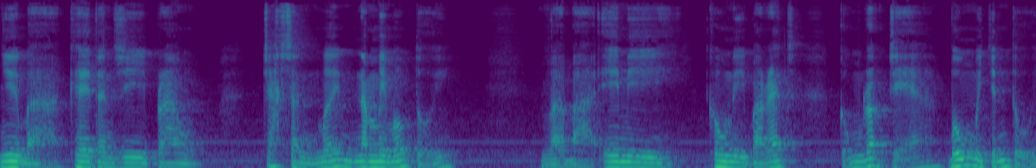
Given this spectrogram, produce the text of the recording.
như bà Ketanji Brown Jackson mới 51 tuổi và bà Amy Coney Barrett cũng rất trẻ, 49 tuổi,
